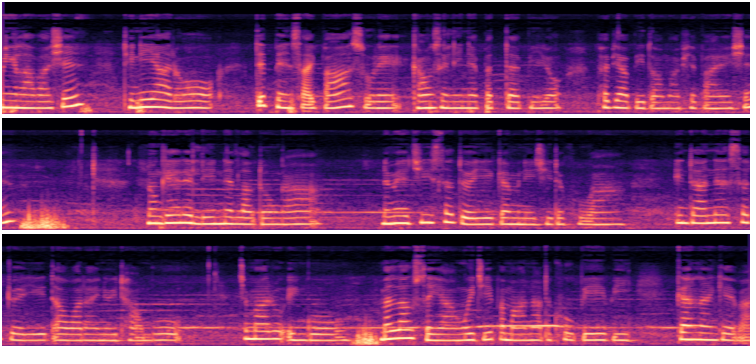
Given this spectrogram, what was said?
မင်္ဂလာပါရှင်ဒီနေ့ကတော့တစ်ပင်ဆိုင်ပါဆိုတဲ့ခေါင်းစဉ်လေးနဲ့ပတ်သက်ပြီးတော့ဖတ်ပြပေးသွားမှာဖြစ်ပါတယ်ရှင်လွန်ခဲ့တဲ့၄နှစ်လောက်တုန်းကနမည်ကြီးဆက်သွယ်ရေးကုမ္ပဏီကြီးတစ်ခုဟာအင်တာနက်ဆက်သွယ်ရေးတာဝါတိုင်းတွေထောင်ဖို့ကျမတို့အိမ်ကိုမလောက်စရာငွေကြေးပမာဏတစ်ခုပေးပြီးကမ်းလှမ်းခဲ့ပါ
